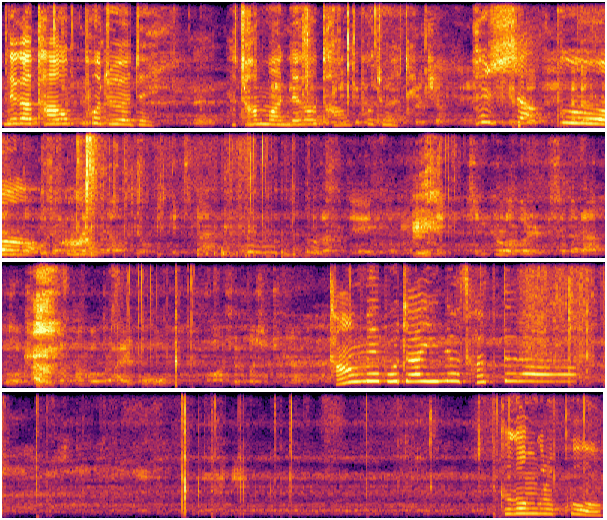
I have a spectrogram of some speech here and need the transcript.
내가 다 엎어줘야 돼 네. 잠만 내가 다 엎어줘야 돼 어, 중요합니다. 다음에 보자 이 녀석들 그건 그렇고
